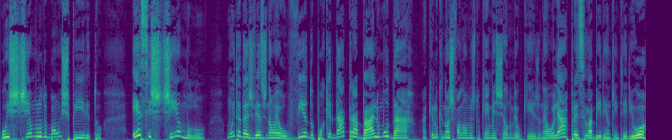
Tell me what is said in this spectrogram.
o estímulo do bom espírito. Esse estímulo muitas das vezes não é ouvido porque dá trabalho mudar. Aquilo que nós falamos do quem mexeu no meu queijo, né? Olhar para esse labirinto interior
